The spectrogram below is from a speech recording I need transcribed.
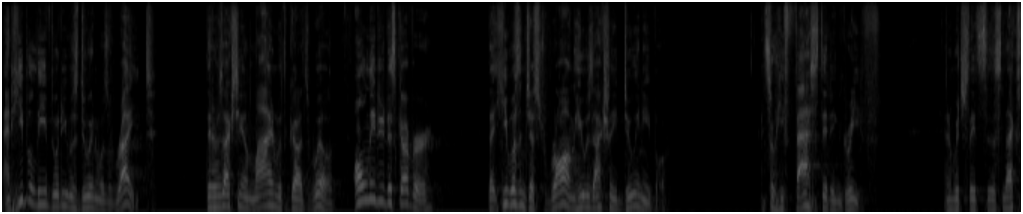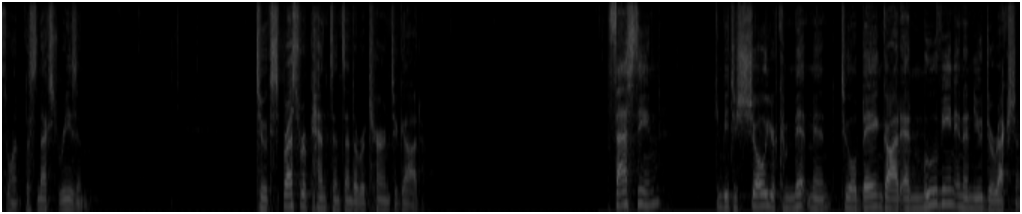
and he believed what he was doing was right, that it was actually in line with God's will, only to discover that he wasn't just wrong, he was actually doing evil. And so he fasted in grief, and which leads to this next one, this next reason to express repentance and a return to God. Fasting can be to show your commitment to obeying God and moving in a new direction.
